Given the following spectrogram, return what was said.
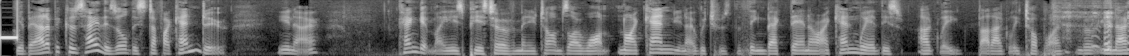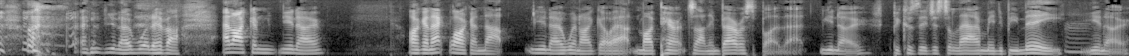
about it because, hey, there's all this stuff I can do, you know can get my ears pierced however many times I want, and I can, you know, which was the thing back then, or I can wear this ugly, but ugly top, I, you know, and you know whatever, and I can, you know, I can act like a nut, you know, when I go out, and my parents aren't embarrassed by that, you know, because they're just allowing me to be me, you mm. know,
